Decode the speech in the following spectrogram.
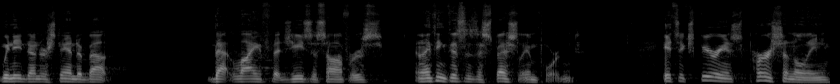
we need to understand about that life that Jesus offers and I think this is especially important. It's experienced personally.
